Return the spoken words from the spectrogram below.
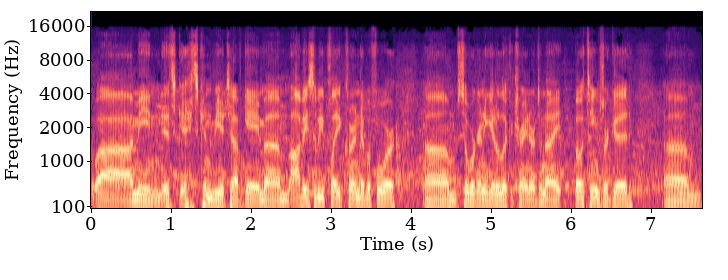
Uh, I mean, it's, it's going to be a tough game. Um, obviously, we played Clarinda before, um, so we're going to get a look at Treynor tonight. Both teams are good. Um,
